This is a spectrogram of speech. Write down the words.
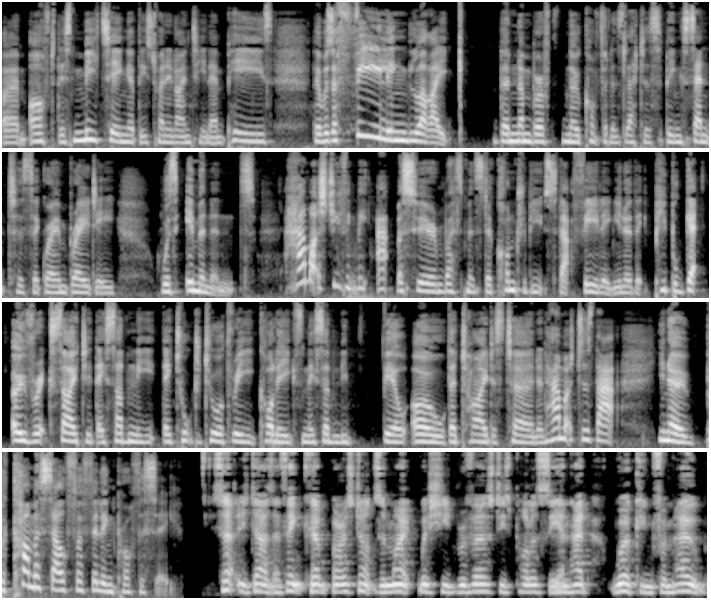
um, after this meeting of these 2019 MPs. There was a feeling like the number of no confidence letters being sent to Sir Graham Brady was imminent. How much do you think the atmosphere in Westminster contributes to that feeling? You know, that people get overexcited, they suddenly they talk to two or three colleagues and they suddenly feel, oh, the tide has turned. And how much does that, you know, become a self fulfilling prophecy? Certainly does. I think uh, Boris Johnson might wish he'd reversed his policy and had working from home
